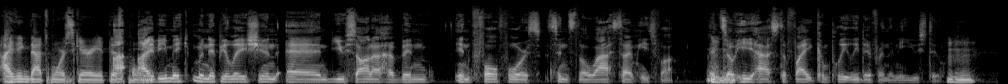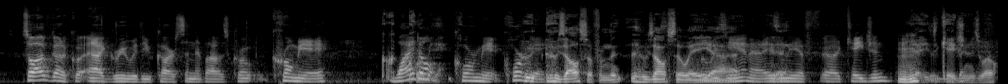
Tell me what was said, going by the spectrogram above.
I think that's more scary at this point. Ivy make manipulation and USADA have been in full force since the last time he's fought. And Mm-hmm. so he has to fight completely different than he used to. So I've got a. que- I agree with you, Carson. If I was Cro- Cormier, why Cormier. don't Cormier Cormier Who's also from the who's also a uh, Louisiana? Isn't yeah. he a uh, Cajun? Yeah, he's a Cajun as well.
